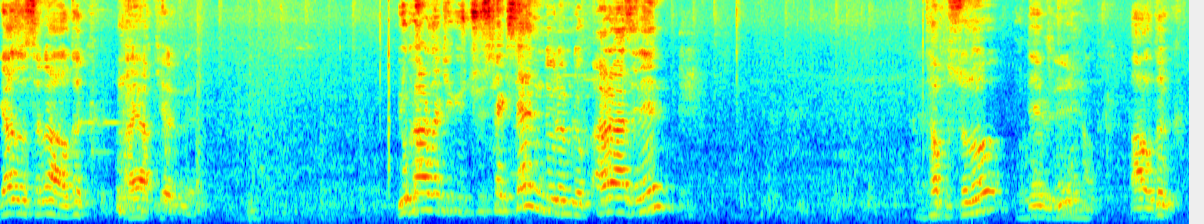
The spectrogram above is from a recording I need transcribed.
yazısını aldık ayak yerini. Yukarıdaki 380 dönümlük arazinin tapusunu devrini aldık.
